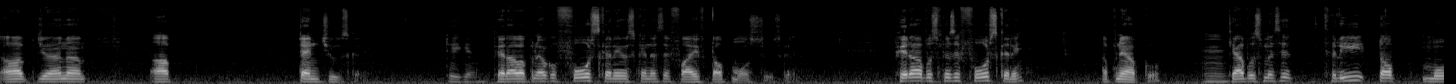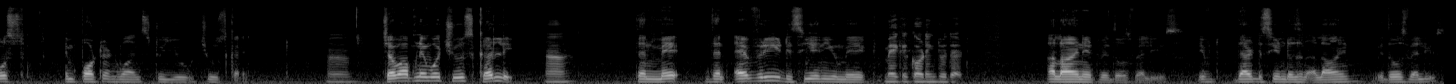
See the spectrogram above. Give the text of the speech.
آپ جو ہے نا آپ ٹین چوز کریں۔ ٹھیک ہے۔ پھر آپ اپنے آپ کو فورس کریں اس کے اندر سے فائیو ٹاپ موسٹ چوز کریں۔ پھر آپ اس میں سے فورس کریں اپنے آپ کو کہ آپ اس میں سے three top most important ones to you choose کریں۔ جب آپ نے وہ چوز کر لی then may then every decision you make make according to that align it with those values if that decision doesn't align with those values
